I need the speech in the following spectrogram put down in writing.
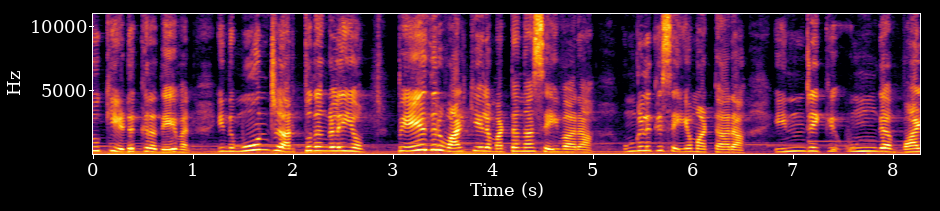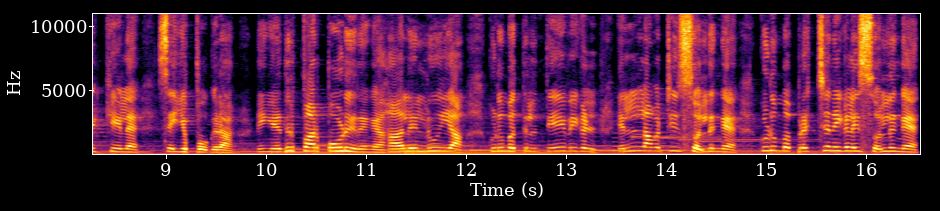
தூக்கி எடுக்கிற தேவன். இந்த மூன்று அற்புதங்களையும் பேதுரு வாழ்க்கையில மட்டும்தான் செய்வாரா? உங்களுக்கு செய்ய மாட்டாரா? இன்றைக்கு உங்க வாழ்க்கையில செய்ய போகிறார். நீங்க எதிர்பார்ப்போடு இருங்க. ஹாலே லூயா குடும்பத்தில் தேவைகள் எல்லாவற்றையும் சொல்லுங்க. குடும்ப பிரச்சனைகளை சொல்லுங்க.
